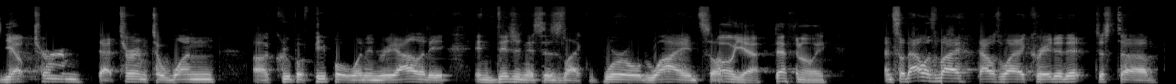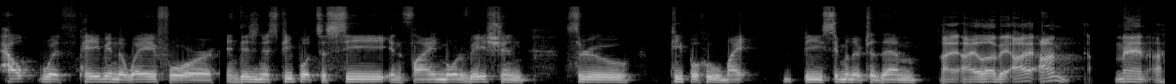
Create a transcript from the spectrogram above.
Yep. that term that term to one uh, group of people when in reality indigenous is like worldwide so Oh yeah, definitely. And so that was my that was why i created it just to help with paving the way for indigenous people to see and find motivation through people who might be similar to them I, I love it. I, I'm man. I,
